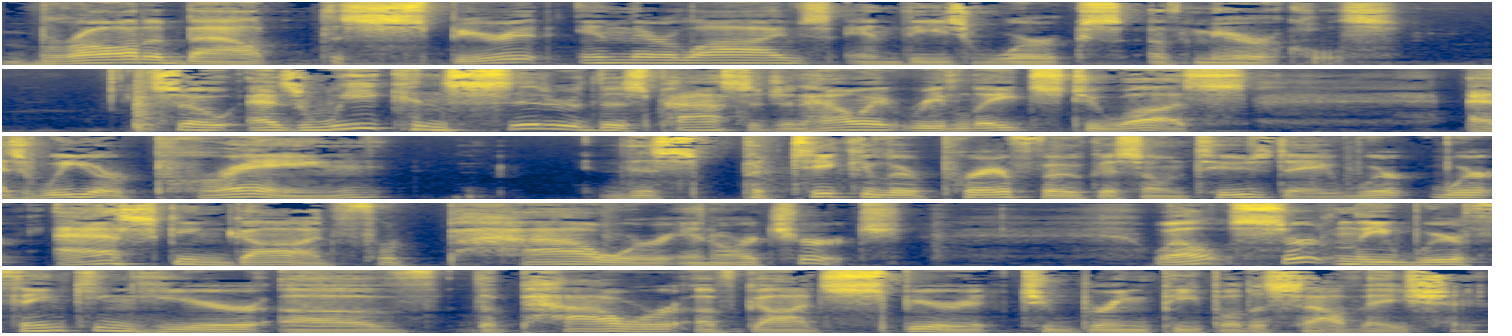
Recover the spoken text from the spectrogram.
brought about the Spirit in their lives and these works of miracles. So as we consider this passage and how it relates to us as we are praying this particular prayer focus on Tuesday, we're, we're asking God for power in our church. Well, certainly we're thinking here of the power of God's Spirit to bring people to salvation.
